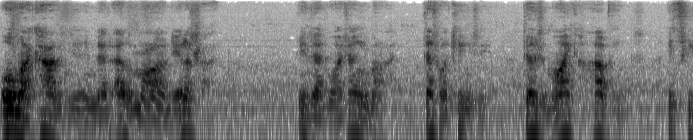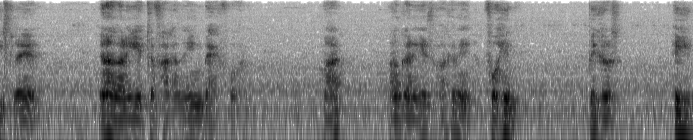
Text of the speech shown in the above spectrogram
All my carvings are in that other marae on the other side. In that Waitangi marae. That's what King said. Those are my carvings. It's his land. And I'm going to get the fucking thing back for him. Right? I'm going to get the fucking thing for him. Because he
